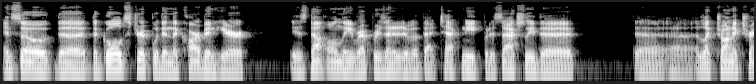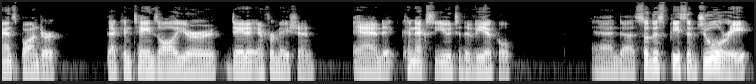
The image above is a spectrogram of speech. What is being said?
And so the the gold strip within the carbon here is not only representative of that technique, but it's actually the the uh, electronic transponder that contains all your data information and it connects you to the vehicle. And uh, so this piece of jewelry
